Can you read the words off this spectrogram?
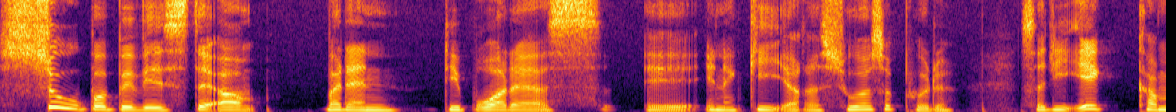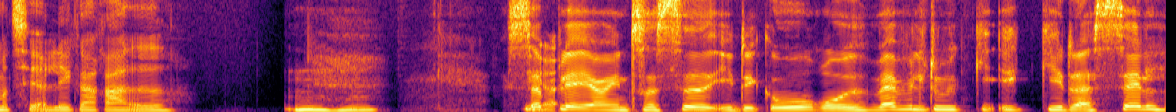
super bevidste om, hvordan de bruger deres øh, energi og ressourcer på det, så de ikke kommer til at ligge og ralle. Mm-hmm. Så Ja. bliver jeg jo interesseret i det gode råd. Hvad vil du gi- give dig selv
